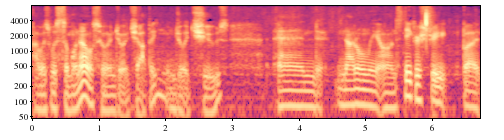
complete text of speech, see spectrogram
I was with someone else who enjoyed shopping, enjoyed shoes, and not only on Sneaker Street, but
